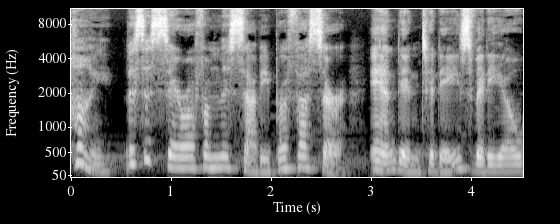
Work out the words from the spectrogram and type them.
Hi, this is Sarah from The Savvy Professor, and in today's video,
